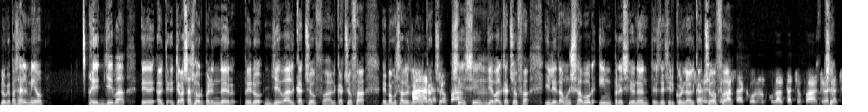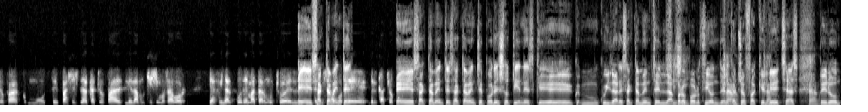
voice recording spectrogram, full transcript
Lo que pasa el mío eh, lleva, eh, te, te vas a sorprender, pero lleva alcachofa. Alcachofa, eh, vamos a ver, la Ah, alcacho- alcachofa. Sí, sí, lleva alcachofa y le da un sabor impresionante. Es decir, con la ¿Sabes lo alcachofa. que pasa con, con la alcachofa? Que la Sí. alcachofa, como te pases de alcachofa, le da muchísimo sabor. Y al final puede matar mucho el, el Exactamente. sabor de- del cachopo. Exactamente, exactamente. Por eso tienes que mm, cuidar exactamente la Sí, sí. proporción del Claro, cachofa que claro, le echas. claro. Pero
